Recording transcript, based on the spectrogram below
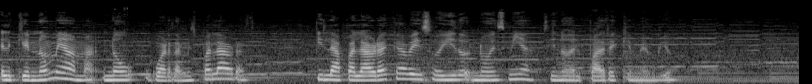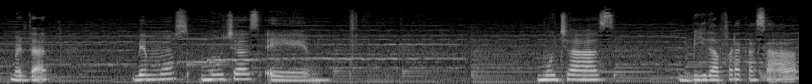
El que no me ama no guarda mis palabras, y la palabra que habéis oído no es mía, sino del Padre que me envió. ¿Verdad? Vemos muchas, eh, muchas vidas fracasadas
